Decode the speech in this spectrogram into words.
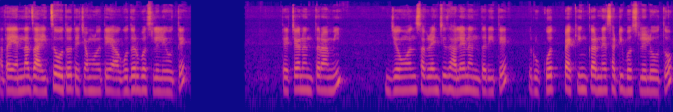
आता यांना जायचं होतं त्याच्यामुळे ते अगोदर बसलेले होते. त्याच्यानंतर आम्ही जेवण सगळ्यांची झाल्यानंतर इथे रुकवत पॅकिंग करण्यासाठी बसलेलो होतो.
